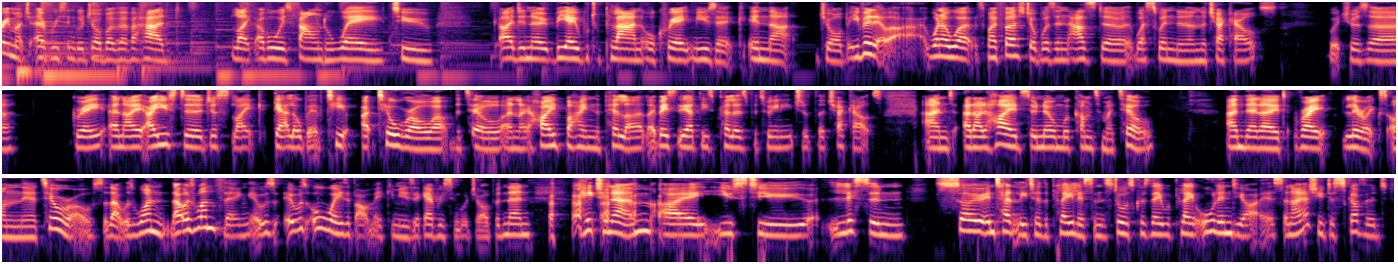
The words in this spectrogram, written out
Pretty much every single job I've ever had, like I've always found a way to, I don't know, be able to plan or create music in that job. Even uh, when I worked, my first job was in ASDA, West Swindon, and the checkouts, which was uh, great. And I, I used to just like get a little bit of t- uh, till roll out the till and like hide behind the pillar. Like basically, I had these pillars between each of the checkouts, and and I'd hide so no one would come to my till and then I'd write lyrics on the till roll. So that was one. That was one thing. It was it was always about making music every single job. And then H and M, I used to listen so intently to the playlists in the stores because they would play all indie artists. And I actually discovered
